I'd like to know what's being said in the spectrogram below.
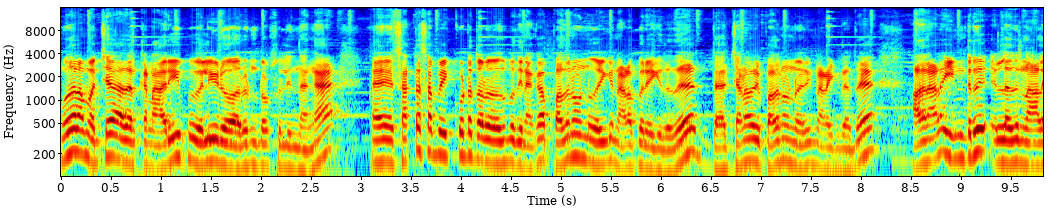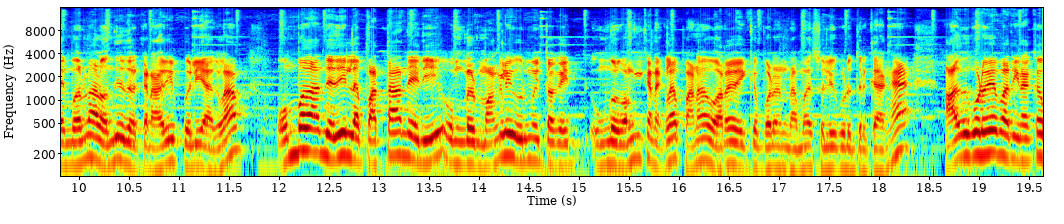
முதலமைச்சர் அதற்கான அறிவிப்பு வெளியிடுவாருன்ற சொல்லியிருந்தாங்க. சட்டசபை கூட்டத்தொடர் வந்து பார்த்தீங்கன்னாக்கா பதினொன்று வரைக்கும் நடைபெறுகிறது. த- ஜனவரி பதினொன்று வரைக்கும் நடக்கிறது. அதனால் இன்று அல்லது நாளை மறுநாள் வந்து இதற்கான அறிவிப்பு வெளியாகலாம். ஒன்பதாம் தேதி இல்லை பத்தாம் தேதி உங்கள் மகளிர் உரிமை தொகை உங்கள் வங்கி கணக்கில் பணம் வர வைக்கப்படுன்ற மாதிரி சொல்லி கொடுத்துருக்காங்க. அது கூடவே பார்த்தீங்கன்னாக்கா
